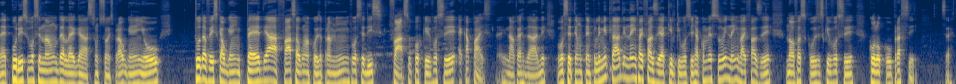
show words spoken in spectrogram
né? Por isso você não delega as funções para alguém ou toda vez que alguém pede, ah, faça alguma coisa para mim, você diz faço porque você é capaz. Né? E, na verdade, você tem um tempo limitado e nem vai fazer aquilo que você já começou e nem vai fazer novas coisas que você colocou para si, certo?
